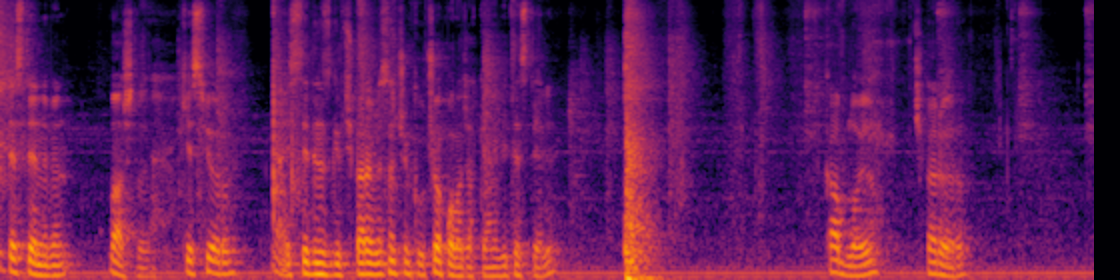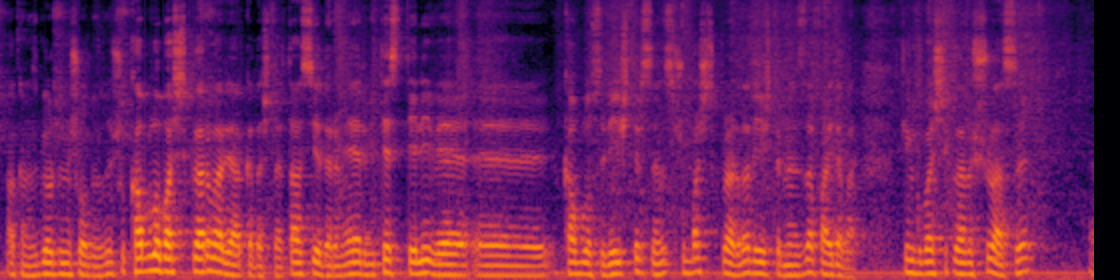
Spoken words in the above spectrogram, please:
Vites telini ben başlığı kesiyorum. Yani istediğiniz gibi çıkarabilirsiniz çünkü bu çöp olacak yani vites teli. Kabloyu çıkarıyorum. Bakınız gördüğünüz olduğunuz şu kablo başlıkları var ya arkadaşlar tavsiye ederim. Eğer vites teli ve e, kablosu değiştirirseniz şu başlıkları da değiştirmenizde fayda var. Çünkü başlıkların şurası e,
